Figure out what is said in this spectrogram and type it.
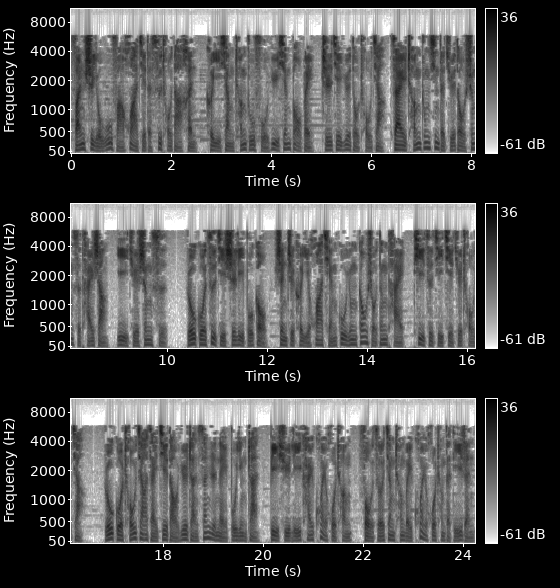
凡是有无法化解的私仇大恨，可以向城主府预先报备，直接约斗仇家，在城中心的决斗生死台上一决生死。如果自己实力不够，甚至可以花钱雇佣高手登台替自己解决仇家。如果仇家在街道约战三日内不应战，必须离开快活城，否则将成为快活城的敌人，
